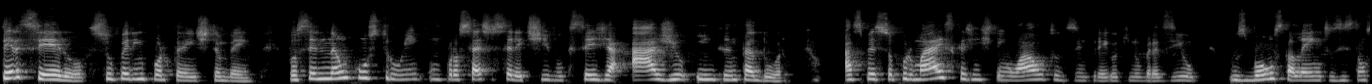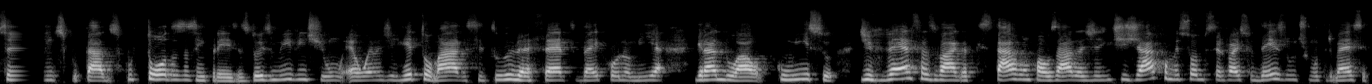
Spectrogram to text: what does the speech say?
Terceiro, super importante também, você não construir um processo seletivo que seja ágil e encantador. As pessoas, por mais que a gente tenha um alto desemprego aqui no Brasil, os bons talentos estão sendo disputados por todas as empresas. 2021 é o ano de retomada, se tudo der certo, da economia gradual. Com isso, diversas vagas que estavam pausadas, a gente já começou a observar isso desde o último trimestre,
